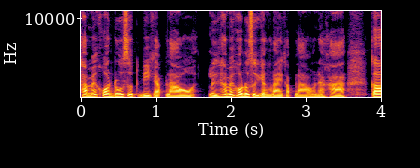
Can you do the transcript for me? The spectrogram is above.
ทำให้คนรู้สึกดีกับเรา หรือทำให้คนรู้สึกอย่างไรกับเรานะคะ ก็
